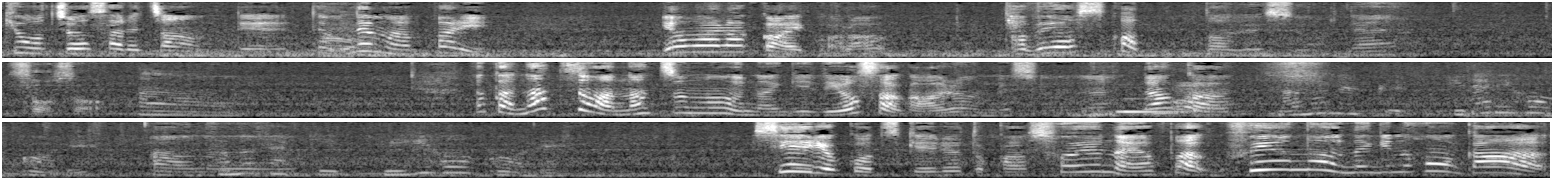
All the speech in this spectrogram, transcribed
強調されちゃうんで。でも,、うん。でもやっぱり柔らかいから食べやすかったですよね。んそうそう。うん。だから夏は夏のうなぎで良さがあるんですよね。なんかまもなく左方向です。あそのの先右方向です勢力をつけるとかそういうのはやっぱ冬のうなぎの方が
